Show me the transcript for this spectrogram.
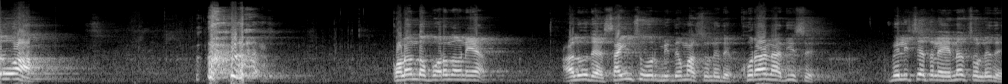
வருவா? குழந்தை பிறந்தோடனே அழுவுத. சயின்ஸ் ஒரு மிதமாக சொல்லுது. குரான் அதிசு வெளிச்சத்தில் என்ன சொல்லுது?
